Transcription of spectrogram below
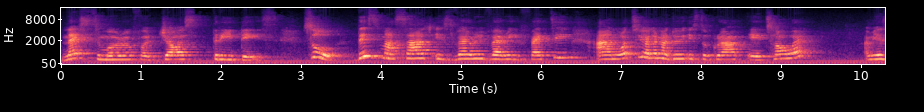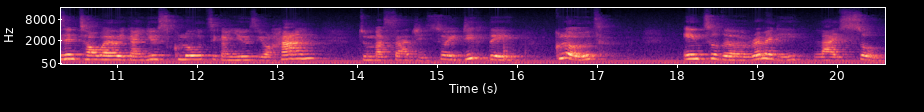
next tomorrow for just three days. So this massage is very very effective. And what you are gonna do is to grab a towel. I'm using towel. You can use clothes. You can use your hand to massage it. So you dip the clothes into the remedy like so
